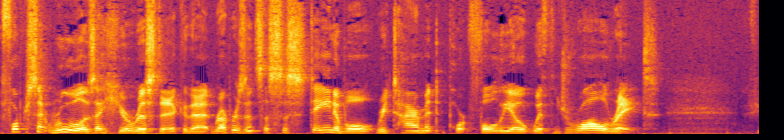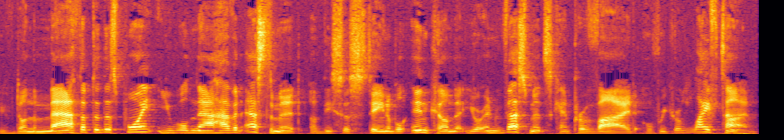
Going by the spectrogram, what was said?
The 4% rule is a heuristic that represents a sustainable retirement portfolio withdrawal rate. If you've done the math up to this point, you will now have an estimate of the sustainable income that your investments can provide over your lifetime.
